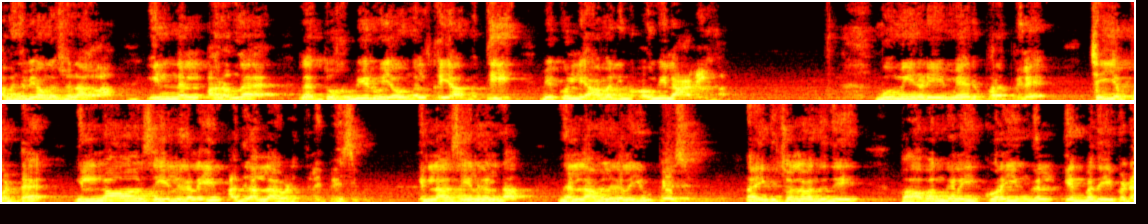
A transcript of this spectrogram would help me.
அப்போ நபி அவங்க சொன்னாங்களாம் இன்னல் அருள ல துஹ்பிரு யௌமல் கியாமத்தி பிகுல்லி அமலின் உமில அலைஹா. பூமியினுடைய மேற்பரப்பிலே செய்யப்பட்ட எல்லா செயல்களையும் அது அல்லாஹ்விடத்திலே பேசிவிடும். எல்லா செயல்கள்னா நல்லாமல்களையும் பேசும். நான் இங்கு சொல்ல வந்தது பாவங்களை குறையுங்கள் என்பதை விட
